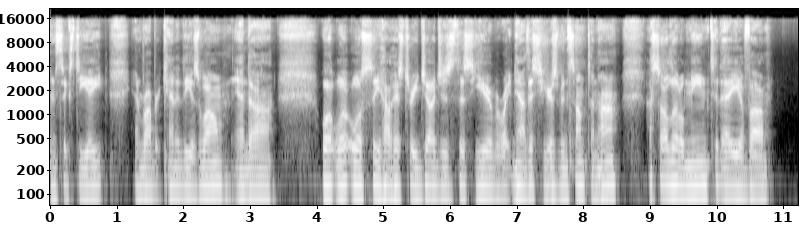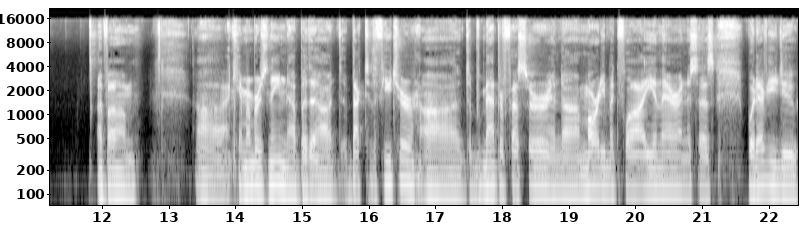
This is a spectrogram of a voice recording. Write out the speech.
in '68, and Robert Kennedy as well. And uh, we'll, we'll, we'll see how history judges this year. But right now, this year's been something, huh? I saw a little meme today of of um uh, I can't remember his name now, but uh, Back to the Future, uh, the Mad Professor and uh, Marty McFly in there, and it says, "Whatever you do,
